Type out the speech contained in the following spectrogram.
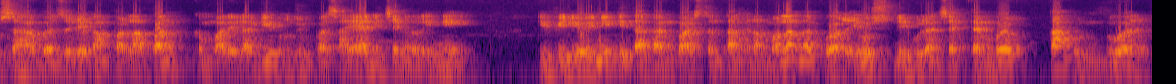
sahabat zodiak 48, kembali lagi berjumpa saya di channel ini. Di video ini kita akan bahas tentang ramalan Aquarius di bulan September tahun 2020.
